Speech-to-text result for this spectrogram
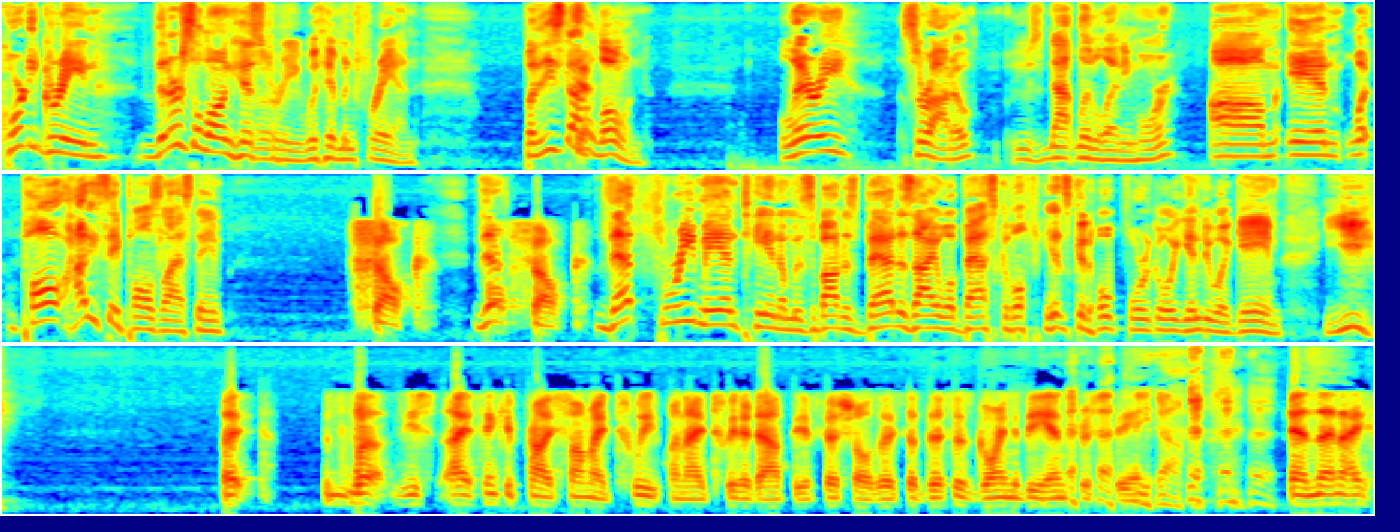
Courtney Green, there's a long history with him and Fran, but he's not Yeah. alone. Larry Scirotto, who's not little anymore, um, and what Paul? How do you say Paul's last name? Selk. There, Selk. That three man tandem is about as bad as Iowa basketball fans could hope for going into a game. Yee. But well, you, I think you probably saw my tweet when I tweeted out the officials. I said this is going to be interesting, and then I,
